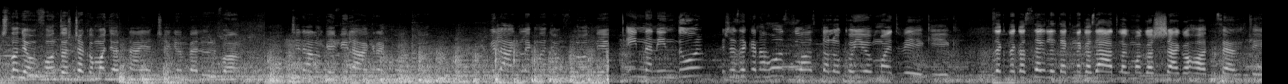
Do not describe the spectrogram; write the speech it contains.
és nagyon fontos, csak a magyar tájegységen belül van. Csinálunk egy világrekordot. Világ legnagyobb flótni. Innen indul, és ezeken a hosszú asztalokon jön majd végig. Ezeknek a szegleteknek az átlag magassága 6 centi.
